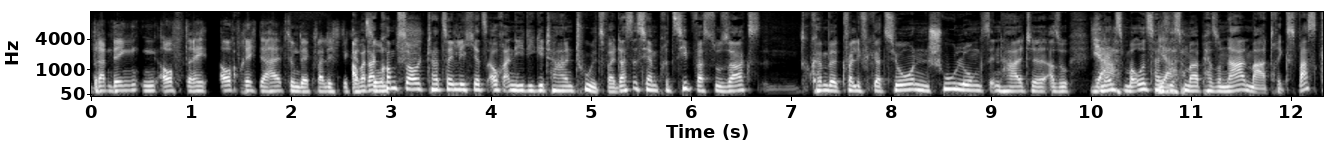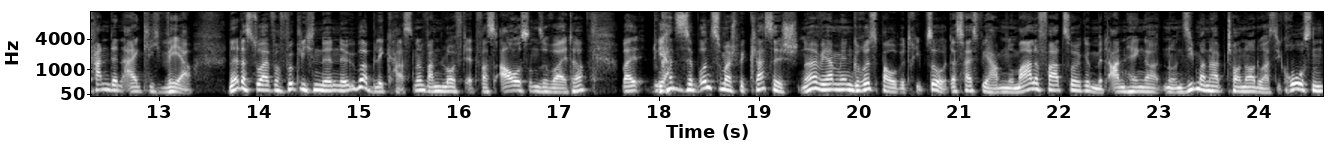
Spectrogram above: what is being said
dran denken, Aufre Aufrechterhaltung der Qualifikation. Aber da kommst du auch tatsächlich jetzt auch an die digitalen Tools, weil das ist ja im Prinzip, was du sagst, können wir Qualifikationen, Schulungsinhalte, also ja. bei uns heißt ja. es mal Personalmatrix. Was kann denn eigentlich wer? Ne, dass du einfach wirklich einen eine Überblick hast, ne? wann läuft etwas aus und so weiter. Weil du ja. kannst es ja bei uns zum Beispiel klassisch, ne? wir haben ja einen Gerüstbaubetrieb. So, das heißt, wir haben normale Fahrzeuge mit Anhänger, nur einen siebeneinhalb Tonner, du hast die großen.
